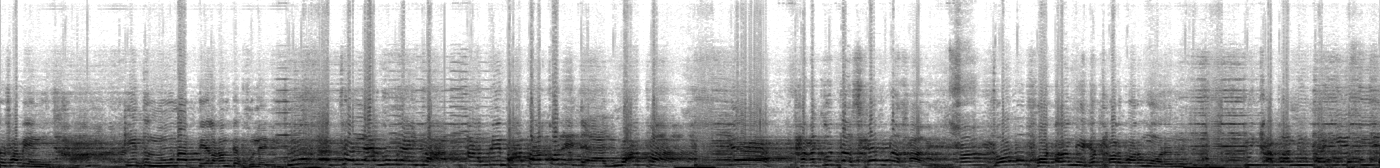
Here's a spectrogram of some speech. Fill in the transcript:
মাংস সব এনেছে হ্যাঁ? কিন্তু নুন আর তেল আনতে ভুলে গেছি নুন আর তেল লাগুন নাই বাপ আপনি ভাপা করে দেন ভাপা। ঠাকুরদা সেদ্ধ খাবে। তবু ফোটা মেখে তারপর মরবে। পিঠা পানি পাইয়ে দিয়ে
